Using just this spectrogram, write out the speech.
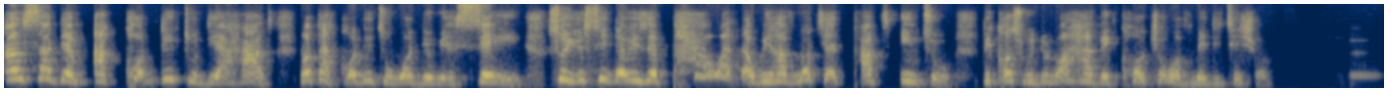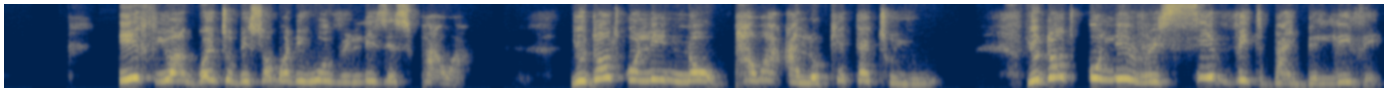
answer them according to their heart, not according to what they were saying. So you see, there is a power that we have not yet tapped into because we do not have a culture of meditation. If you are going to be somebody who releases power, you don't only know power allocated to you, you don't only receive it by believing,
